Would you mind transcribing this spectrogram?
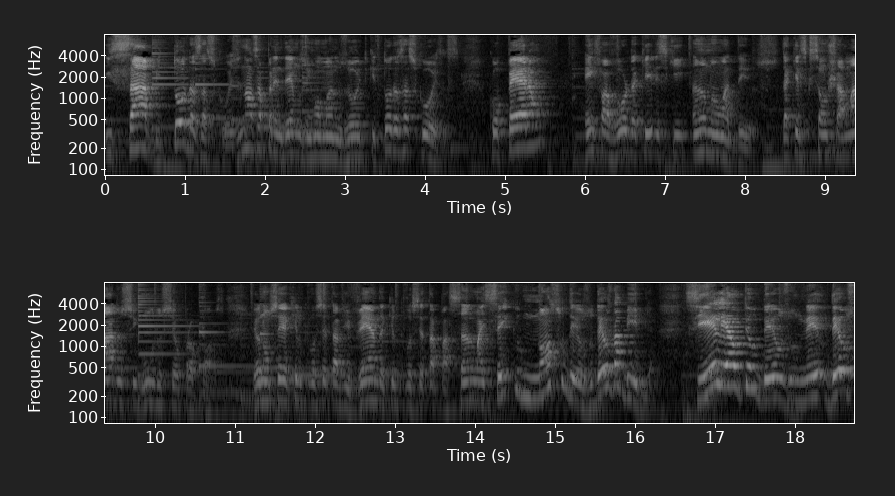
e sabe todas as coisas. Nós aprendemos em Romanos 8 que todas as coisas cooperam em favor daqueles que amam a Deus, daqueles que são chamados segundo o seu propósito. Eu não sei aquilo que você está vivendo, aquilo que você está passando, mas sei que o nosso Deus, o Deus da Bíblia, se Ele é o teu Deus, o Deus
